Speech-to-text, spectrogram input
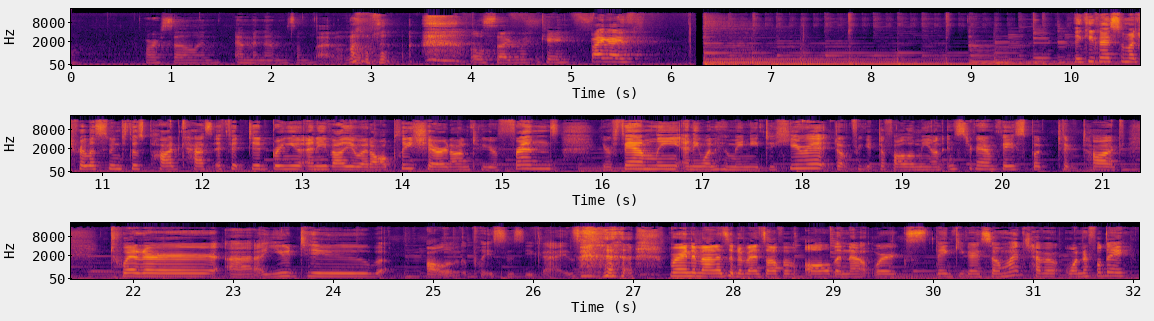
Marcel and Eminem. Something I don't know. Little segment. Okay. Bye, guys. Thank you guys so much for listening to this podcast. If it did bring you any value at all, please share it on to your friends, your family, anyone who may need to hear it. Don't forget to follow me on Instagram, Facebook, TikTok, Twitter, uh, YouTube, all of the places, you guys. Miranda Madison events off of all the networks. Thank you guys so much. Have a wonderful day.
